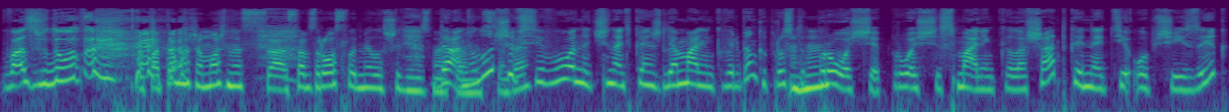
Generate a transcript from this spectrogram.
вас ждут. А потом уже можно со, со взрослыми лошадьми знакомиться. Да, но лучше да? всего начинать, конечно, для маленького ребенка просто угу. проще, проще с маленькой лошадкой найти общий язык,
